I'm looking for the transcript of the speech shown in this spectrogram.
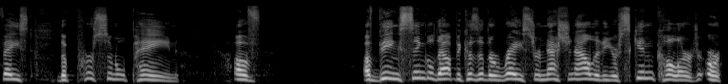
faced the personal pain of of being singled out because of their race or nationality or skin color or,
